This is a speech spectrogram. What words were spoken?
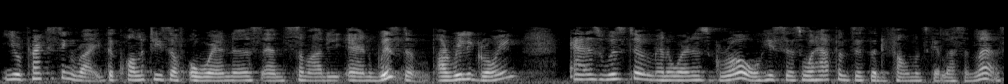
you're practicing right, the qualities of awareness and samadhi and wisdom are really growing. As wisdom and awareness grow, he says what happens is the defilements get less and less.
